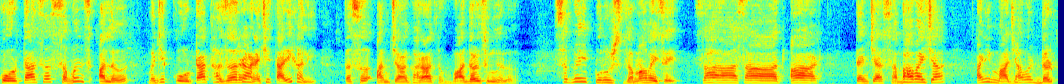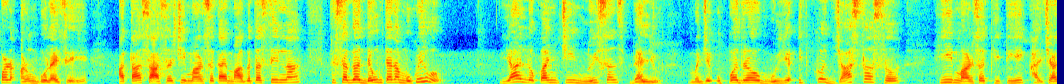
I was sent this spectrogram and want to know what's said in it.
कोर्टाचं समन्स आलं म्हणजे कोर्टात हजर राहण्याची तारीख आली. तसं आमच्या घरात वादळ सुरू झालं. सगळे पुरुष जमा व्हायचे. सहा सात आठ त्यांच्या सभा व्हायच्या आणि माझ्यावर दडपण आणून बोलायचे. आता सासरची माणसं काय मागत असतील ना? ते सगळं देऊन त्यांना मोकळी हो. या लोकांची नुईसन्स व्हॅल्यू म्हणजे उपद्रव मूल्य इतकं जास्त असतं ही माणसं कितीही खालच्या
